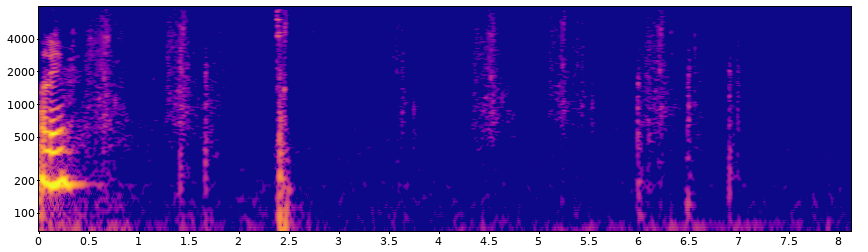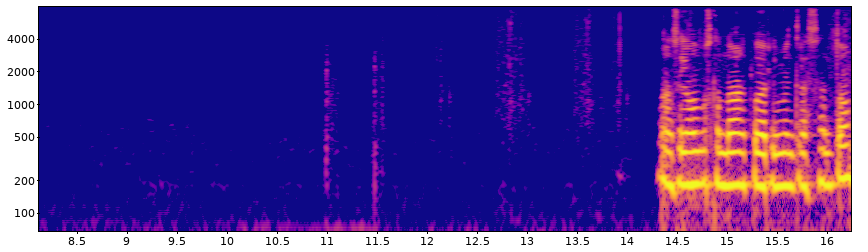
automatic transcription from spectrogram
Vale. Bueno, seguimos buscando arco de mientras tanto.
